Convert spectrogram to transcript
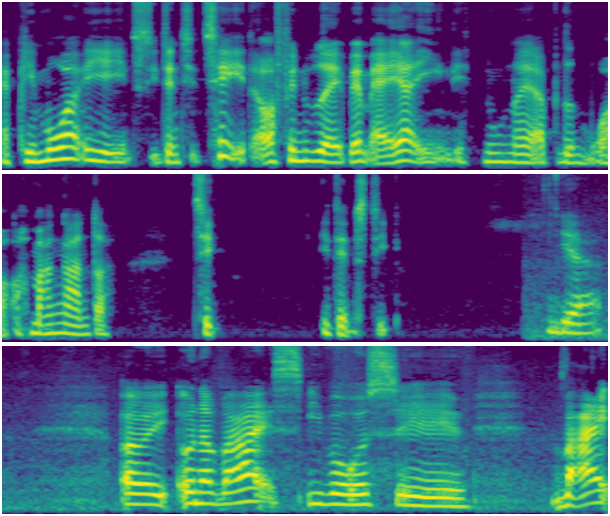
at blive mor i ens identitet og finde ud af, hvem er jeg egentlig nu, når jeg er blevet mor, og mange andre ting i den stil. Ja, og undervejs i vores øh, vej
